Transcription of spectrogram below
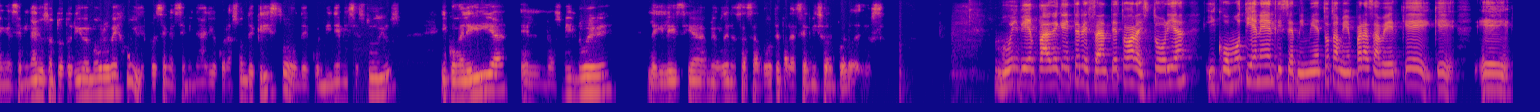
en el seminario Santo Toribio de Mogrovejo y después en el seminario Corazón de Cristo, donde culminé mis estudios. Y con alegría, el 2009, la iglesia me ordena sacerdote para el servicio del pueblo de Dios. Muy bien, padre, qué interesante toda la historia y cómo tiene el discernimiento también para saber que, que eh,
